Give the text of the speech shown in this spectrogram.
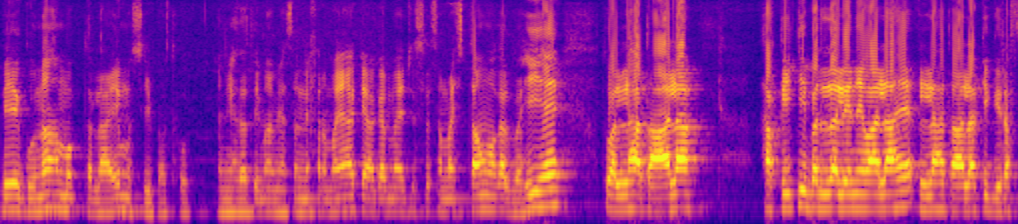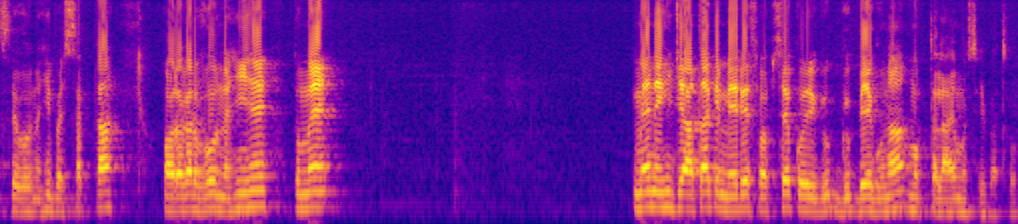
बेगुनाह मुबतलाए मुसीबत हो। यानी हज़रत इमाम हसन ने फरमाया कि अगर मैं जिससे समझता हूँ अगर वही है तो अल्लाह ताला हकीकी बदला लेने वाला है। अल्लाह ताला की गिरफ्त से वो नहीं बच सकता। और अगर वो नहीं है तो मैं मैं नहीं चाहता कि मेरे सबब से कोई बेगुनाह मुबतलाए मुसीबत हो।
